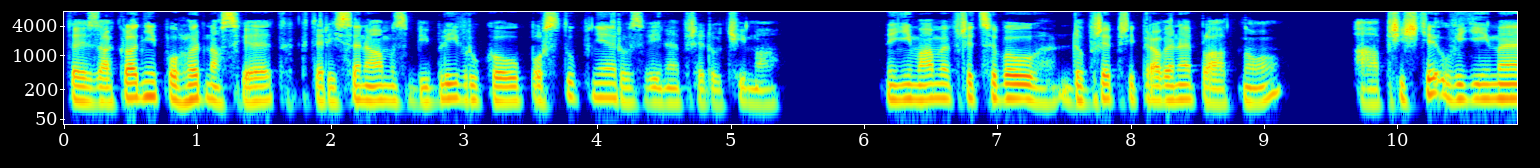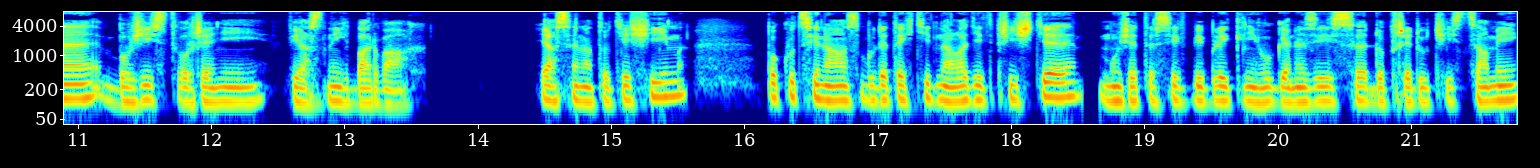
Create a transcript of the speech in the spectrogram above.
To je základní pohled na svět, který se nám z Biblí v rukou postupně rozvine před očima. Nyní máme před sebou dobře připravené plátno a příště uvidíme boží stvoření v jasných barvách. Já se na to těším. Pokud si nás budete chtít naladit příště, můžete si v Bibli knihu Genesis dopředu číst sami.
